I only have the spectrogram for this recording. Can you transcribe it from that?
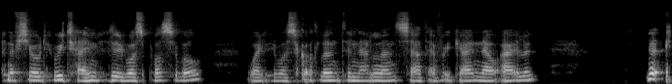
and I've showed every time that it was possible. Whether it was Scotland, the Netherlands, South Africa, and now Ireland. but,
